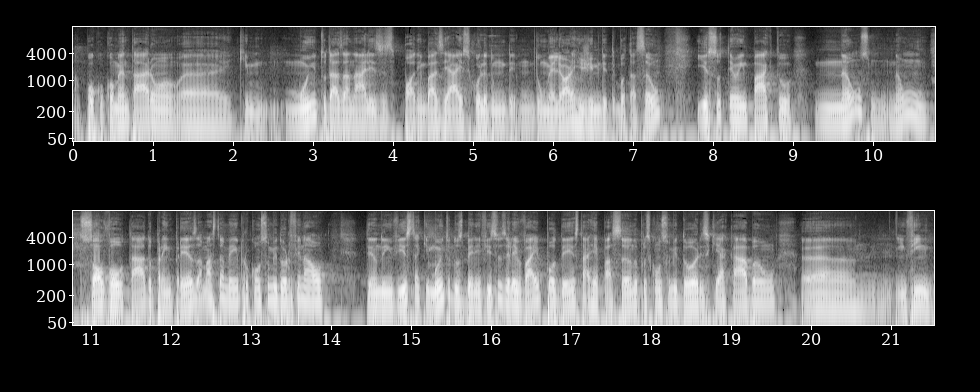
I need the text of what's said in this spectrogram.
Há pouco comentaram uh, que muito das análises podem basear a escolha de um, de um melhor regime de tributação. Isso tem um impacto não, não só voltado para a empresa, mas também para o consumidor final tendo em vista que muito dos benefícios ele vai poder estar repassando para os consumidores que acabam, uh, enfim,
